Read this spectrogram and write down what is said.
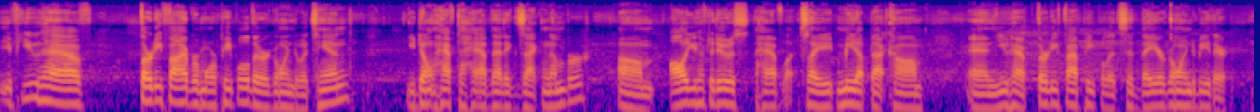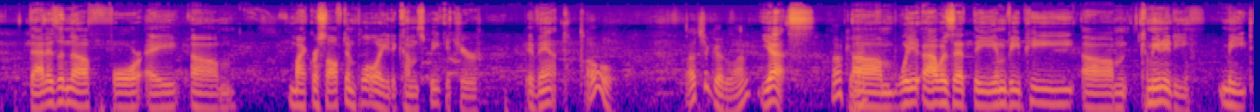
if you have 35 or more people that are going to attend, you don't have to have that exact number. Um, all you have to do is have, let's say, meetup.com, and you have 35 people that said they are going to be there. That is enough for a um, Microsoft employee to come speak at your event. Oh, that's a good one. Yes. Okay. Um, we I was at the MVP um, community meet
